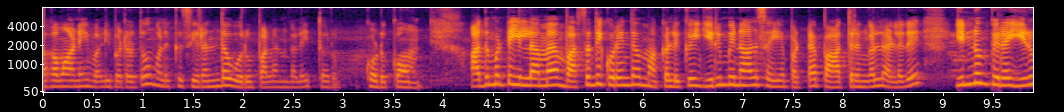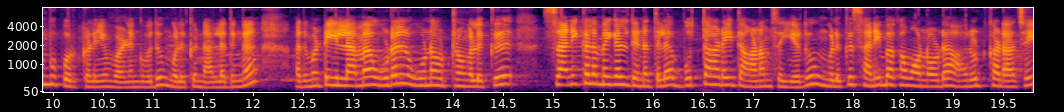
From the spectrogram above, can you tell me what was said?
பகவானை வழிபடுறதும் உங்களுக்கு சிறந்த ஒரு பலன்களை தரும். கொடுக்கும். அது மட்டும் இல்லாமல் வசதி குறைந்த மக்களுக்கு இரும்பினால் செய்யப்பட்ட பாத்திரங்கள் அல்லது இன்னும் பிற இரும்பு பொருட்களையும் வழங்குவது உங்களுக்கு நல்லதுங்க. அது மட்டும் இல்லாமல் உடல் ஊனவுற்றவங்களுக்கு சனிக்கிழமைகள் தினத்தில் புத்தாடை தானம் செய்யறது உங்களுக்கு சனி பகவானோட அருட்கடாச்சை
